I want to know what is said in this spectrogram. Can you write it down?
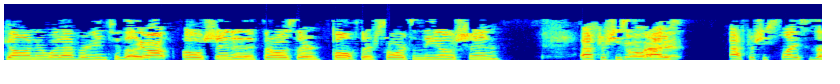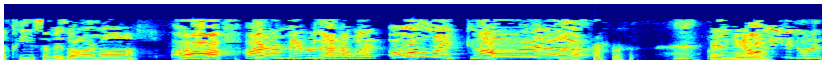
gun or whatever into the Yup. ocean and then throws their both their swords in the ocean after she Go slices after she slices a piece of his arm off. Oh, I remember that. I went, oh my god! And like, you don't need to go to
